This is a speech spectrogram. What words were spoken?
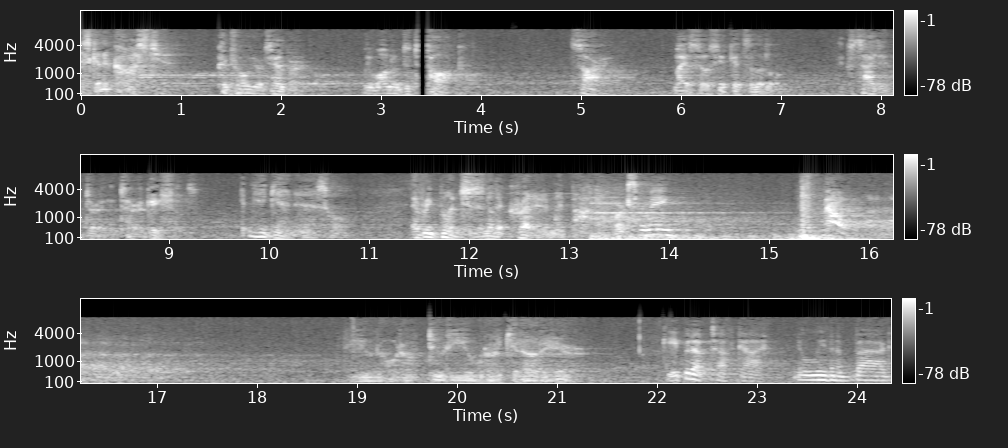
is gonna cost you. Control your temper. We want him to talk. Sorry. My associate gets a little excited during interrogations. Hit me again, asshole. Every punch is another credit in my pocket. Works for me. No! Do you know what I'll do to you when I get out of here? Keep it up, tough guy. You'll leave in a bag.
